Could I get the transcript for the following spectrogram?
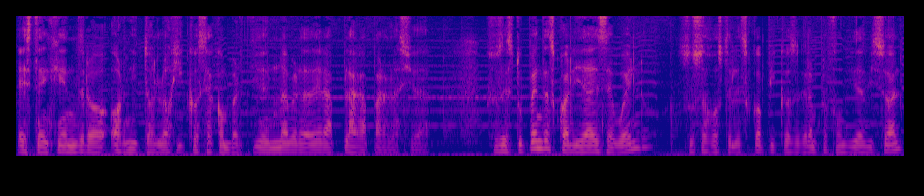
Este engendro ornitológico se ha convertido en una verdadera plaga para la ciudad. Sus estupendas cualidades de vuelo, sus ojos telescópicos de gran profundidad visual,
